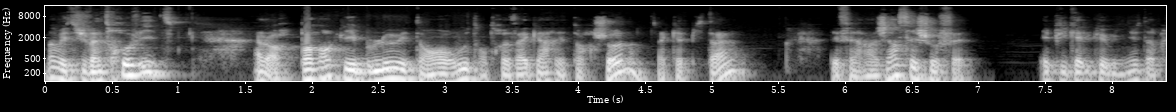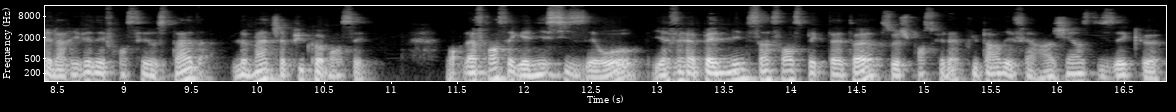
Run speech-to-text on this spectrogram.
Non mais tu vas trop vite. Alors, pendant que les Bleus étaient en route entre Vagar et Torchon, la capitale, les Féringiens s'échauffaient. Et puis quelques minutes après l'arrivée des Français au stade, le match a pu commencer. La France a gagné 6-0. Il y avait à peine 1500 spectateurs, parce que je pense que la plupart des Féringiens se disaient que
